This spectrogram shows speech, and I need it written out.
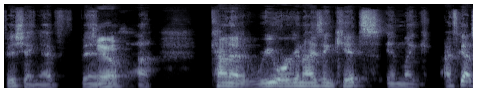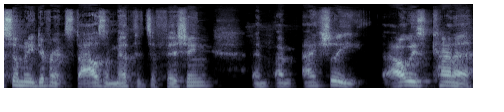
fishing. I've been yeah. uh, kind of reorganizing kits, and like I've got so many different styles and methods of fishing, and I'm actually I always kind of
